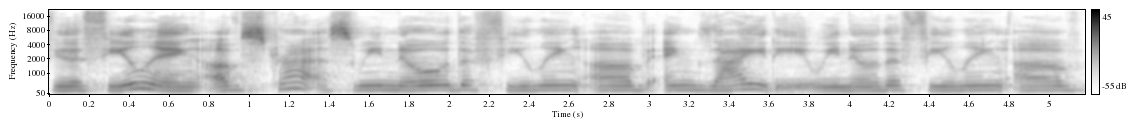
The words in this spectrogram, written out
the feeling of stress, we know the feeling of anxiety, we know the feeling of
